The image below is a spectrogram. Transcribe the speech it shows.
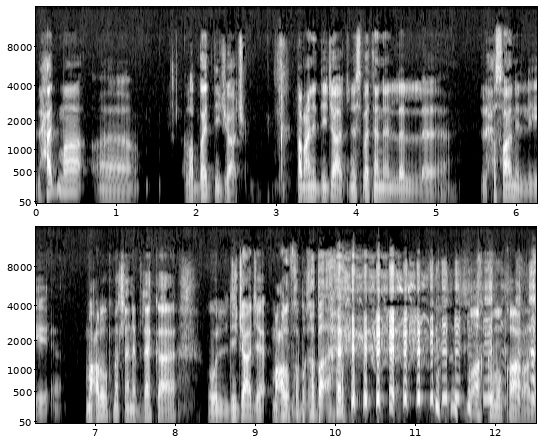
لحد ما آه، ربيت دجاج. طبعا الدجاج نسبة لل- للحصان اللي معروف مثلا بذكائه والدجاجة معروفة بغبائها ماكو مقارنة.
